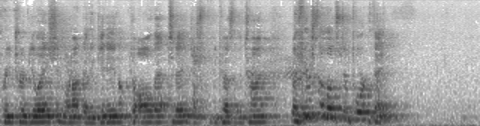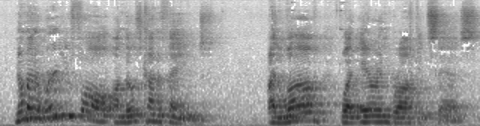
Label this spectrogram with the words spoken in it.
pre tribulation. We're not going to get into all that today just because of the time. But here's the most important thing no matter where you fall on those kind of things, I love what Aaron Brockett says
